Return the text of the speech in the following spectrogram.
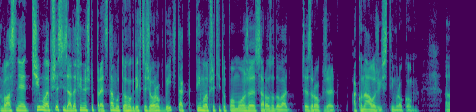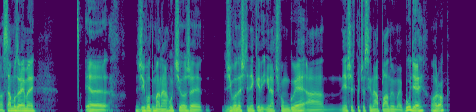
vlastne čím lepšie si zadefinuješ tú predstavu toho, kde chceš o rok byť, tak tým lepšie ti to pomôže sa rozhodovať cez rok, že ako náložíš s tým rokom. Samozrejme, e, život ma naučil, že život ešte niekedy inač funguje a nie všetko, čo si naplánujem, aj bude o rok.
